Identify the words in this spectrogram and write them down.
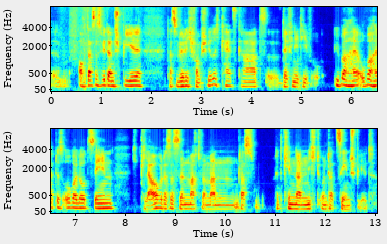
äh, auch das ist wieder ein Spiel, das würde ich vom Schwierigkeitsgrad äh, definitiv überhalb, oberhalb des Overloads sehen. Ich glaube, dass es Sinn macht, wenn man das mit Kindern nicht unter 10 spielt.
